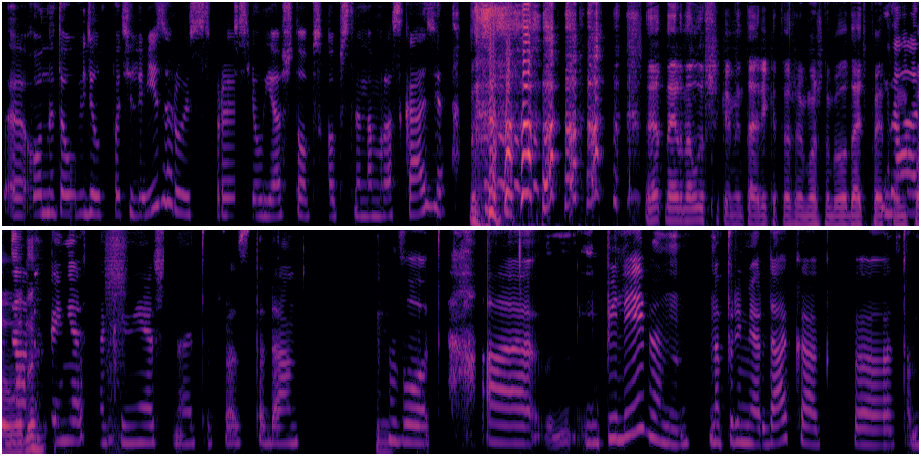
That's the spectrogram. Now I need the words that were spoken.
Э, он это увидел по телевизору и спросил, я что, в собственном рассказе? Это, наверное, лучший комментарий, который можно было дать по этому да, поводу. Да, конечно, конечно, это просто, да. Вот. А, и Пелевин, например, да, как э, там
